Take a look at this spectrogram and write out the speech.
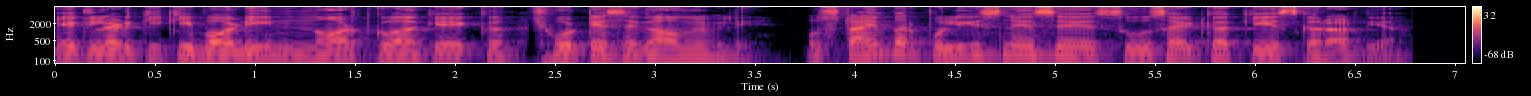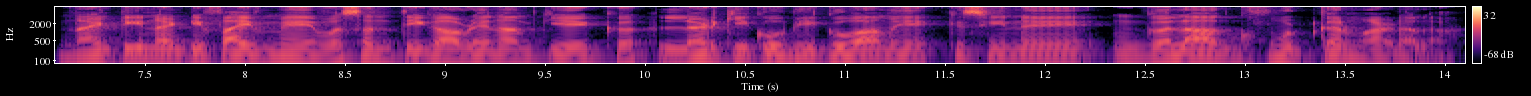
एक लड़की की बॉडी नॉर्थ गोवा के एक छोटे से गाँव में मिली। उस टाइम पर पुलिस ने इसे सुसाइड का केस करार दिया। 1995 में वसंती गावड़े नाम की एक लड़की को भी गोवा में किसी ने गला घूट कर मार डाला।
